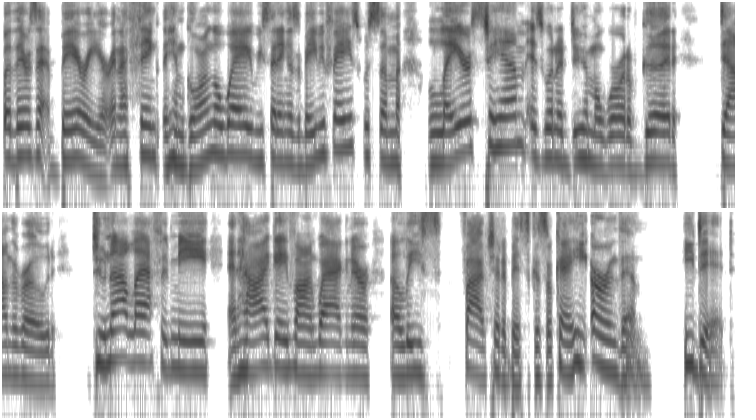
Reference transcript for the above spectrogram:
but there's that barrier. And I think that him going away, resetting as a baby face with some layers to him is going to do him a world of good down the road. Do not laugh at me and how I gave Von Wagner at least five cheddar biscuits. Okay. He earned them. He did.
